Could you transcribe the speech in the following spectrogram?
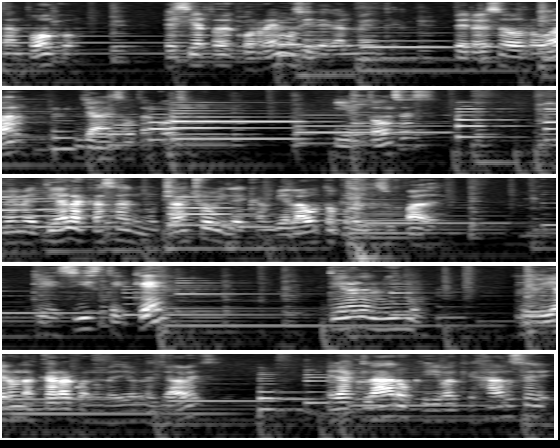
Tampoco. Es cierto que corremos ilegalmente, pero eso de robar ya es otra cosa. Y entonces me metí a la casa del muchacho y le cambié el auto por el de su padre. ¿Qué hiciste? ¿Qué? Tienen el mismo. ¿Le vieron la cara cuando me dio las llaves? Era claro que iba a quejarse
